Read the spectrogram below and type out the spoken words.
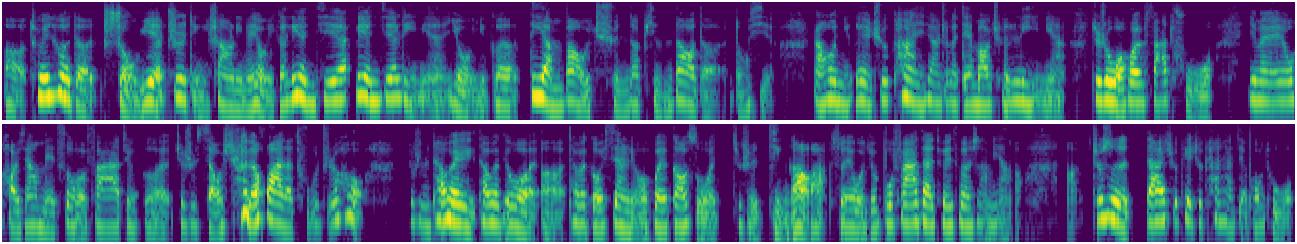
呃推特的首页置顶上里面有一个链接，链接里面有一个电报群的频道的东西，然后你可以去看一下这个电报群里面，就是我会发图，因为我好像每次我发这个就是小学的画的图之后。就是他会他会给我呃他会给我限流，会告诉我就是警告哈，所以我就不发在推特上面了啊。就是大家去可以去看一下解剖图。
